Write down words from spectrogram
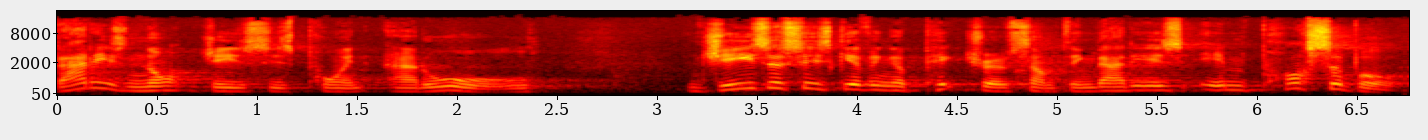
That is not Jesus' point at all. Jesus is giving a picture of something that is impossible.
